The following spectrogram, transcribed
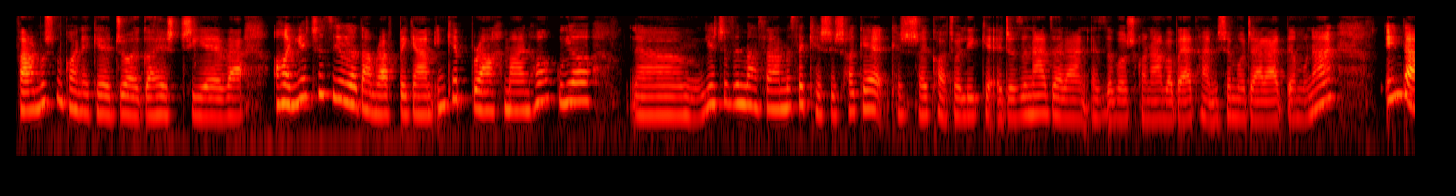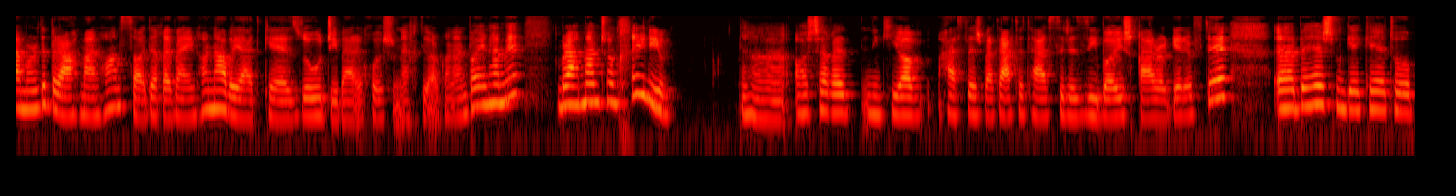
فراموش می‌کنه که جایگاهش چیه و آهان یه چیزی رو یادم رفت بگم. اینکه برحمن ها گویا یه چیزی مثلا مثل کشش ها که کشش های کاتولیک که اجازه ندارن ازدواج کنن و باید همیشه مجرد بمونن. این در مورد برحمن ها هم صادقه و اینها نباید که زوجی برای خودشون اختیار کنن. با این همه برحمن چون خیلی عاشق نیکیا هستش و تحت تاثیر زیباییش قرار گرفته بهش میگه که تو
